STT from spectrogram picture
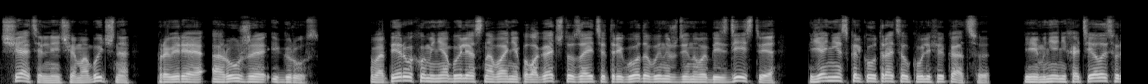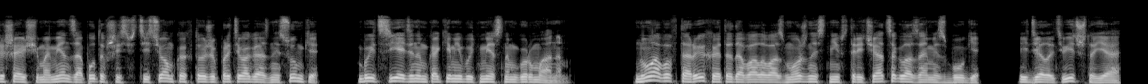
тщательнее, чем обычно, проверяя оружие и груз. Во-первых, у меня были основания полагать, что за эти три года вынужденного бездействия я несколько утратил квалификацию, и мне не хотелось в решающий момент, запутавшись в тесемках той же противогазной сумки, быть съеденным каким-нибудь местным гурманом. Ну а во-вторых, это давало возможность не встречаться глазами с Буги и делать вид, что я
